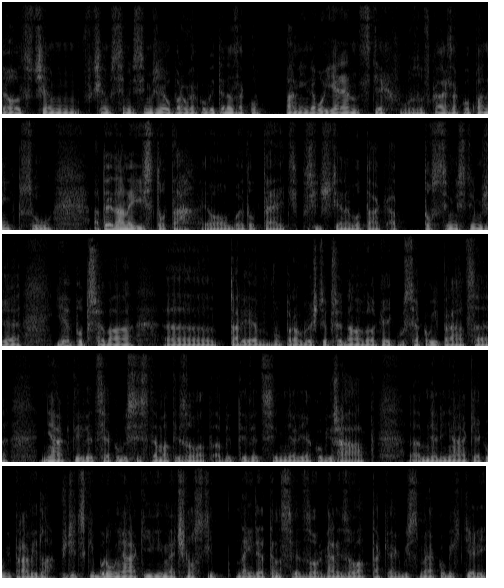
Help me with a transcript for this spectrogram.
jo, v, čem, v čem si myslím, že je opravdu jakoby ten zakopaný, nebo jeden z těch v úvozovkách zakopaných psů. A to je ta nejistota. Jo. Bude to teď, příště nebo tak. A to si myslím, že je potřeba, eh, tady je opravdu ještě před námi velký kus jakoby práce, nějak ty věci jakoby systematizovat, aby ty věci měly jakoby řád, eh, měly nějaké jakoby pravidla. Vždycky budou nějaké výjimečnosti, nejde ten svět zorganizovat tak, jak bychom jakoby chtěli.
